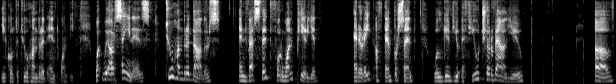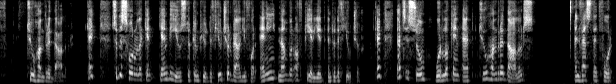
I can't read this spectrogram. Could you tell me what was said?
equal to 220. What we are saying is $200 invested for one period at a rate of 10% will give you a future value of $200. Okay, so this formula can, can be used to compute the future value for any number of period into the future. Okay, let's assume we're looking at $200 invested for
